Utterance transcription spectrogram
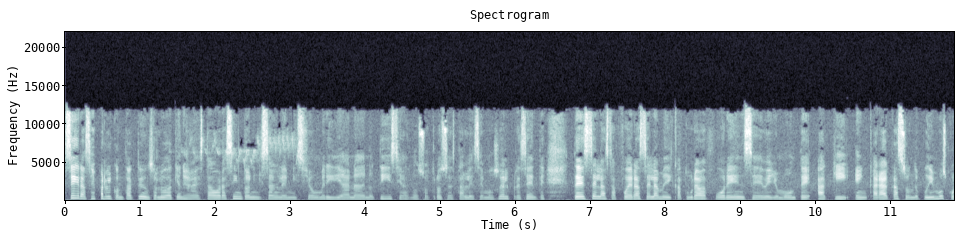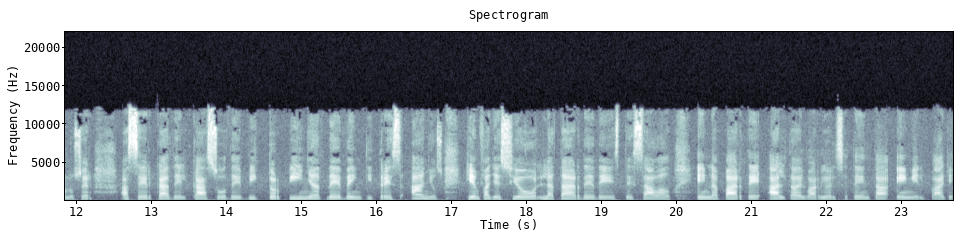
Sí, gracias por el contacto y un saludo a quienes a esta hora sintonizan la emisión meridiana de noticias. Nosotros establecemos el presente desde las afueras de la Medicatura Forense de Bellomonte, aquí en Caracas, donde pudimos conocer acerca del caso de Víctor Piña, de 23 años, quien falleció la tarde de este sábado en la parte alta del barrio del 70 en el Valle.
